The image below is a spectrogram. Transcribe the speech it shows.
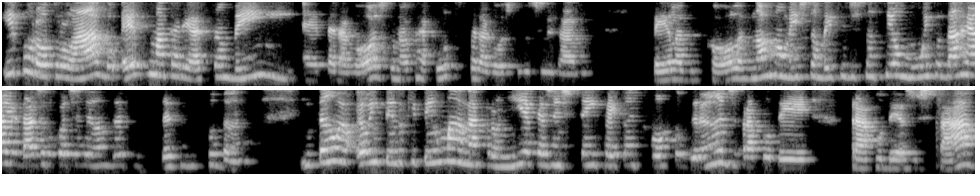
E, por outro lado, esses materiais também é, pedagógicos, né, recursos pedagógicos utilizados pelas escolas, normalmente também se distanciam muito da realidade do cotidiano desses, desses estudantes. Então, eu, eu, entendo que tem uma anacronia que a gente tem feito um esforço grande para poder para poder ajustar,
